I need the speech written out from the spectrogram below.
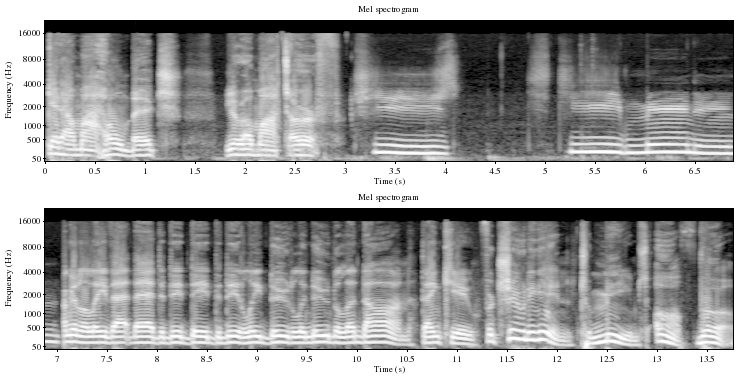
Get out my home, bitch. You're on my turf. Jeez. Steve Manning. I'm gonna leave that there. Diddly doodly doodly don. Thank you for tuning in to Memes of the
